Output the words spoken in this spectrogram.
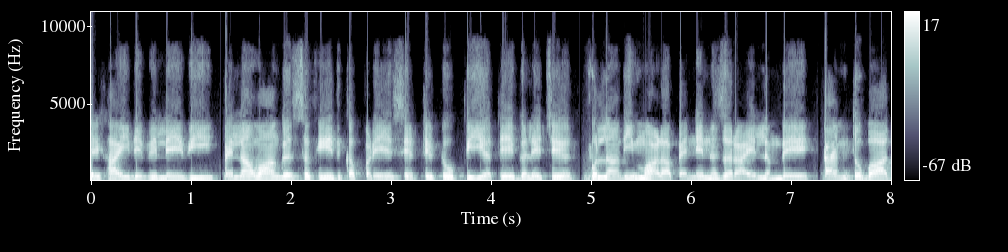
ਰਿਹਾਈ ਦੇ ਵੇਲੇ ਵੀ ਪਹਿਲਾਂ ਵਾਂਗ ਸਫੇਦ ਕੱਪੜੇ, ਸਿਰ ਤੇ ਟੋਪੀ ਅਤੇ ਗਲੇ 'ਚ ਫੁੱਲਾਂ ਦੀ ਮਾਲਾ ਪਹਿਨੇ ਨਜ਼ਰ ਆਏ। ਲੰਬੇ ਟਾਈਮ ਤੋਂ ਬਾਅਦ,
